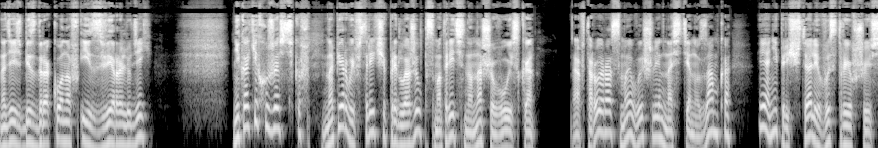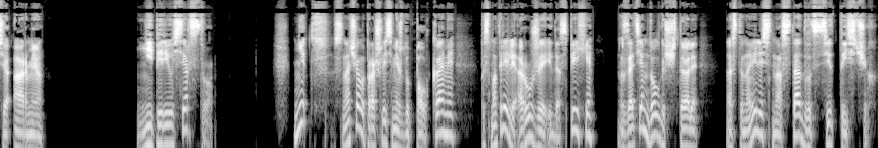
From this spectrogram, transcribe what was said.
Надеюсь, без драконов и зверолюдей? Никаких ужастиков. На первой встрече предложил посмотреть на наше войско, а второй раз мы вышли на стену замка, и они пересчитали выстроившуюся армию. Не переусердствовал? Нет, сначала прошлись между полками, посмотрели оружие и доспехи, затем долго считали, остановились на 120 тысячах.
